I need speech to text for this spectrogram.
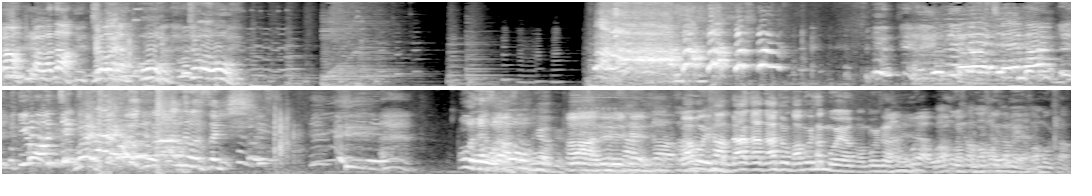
야 가다 저거 5. 저거 5. 제발. 이거 언제? 왜 백도 누가 안 들었어? 이씨. 오, 됐어. 오, 오케이, 오케이. 하나 둘셋 마모기 3 나나나저 마모기 3 뭐예요 마모기 3 뭐야 뭐야 마모기 3 마모기 3이에요. 마모기 3.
